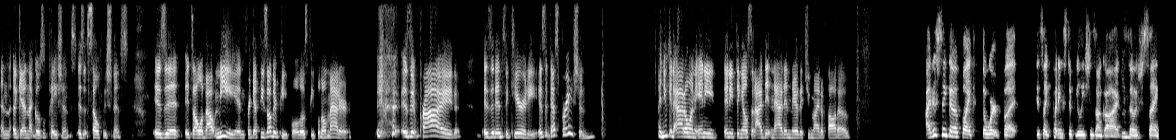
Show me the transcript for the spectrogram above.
And again, that goes with patience. Is it selfishness? Is it it's all about me and forget these other people? Those people don't matter. is it pride? Is it insecurity? Is it desperation? And you can add on any anything else that I didn't add in there that you might have thought of. I just think of like the word but is like putting stipulations on God. Mm-hmm. So it's just like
